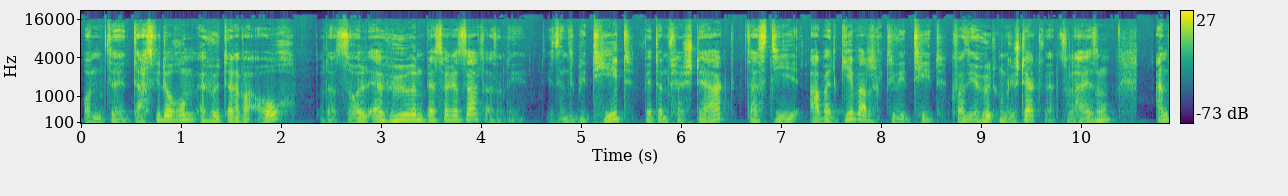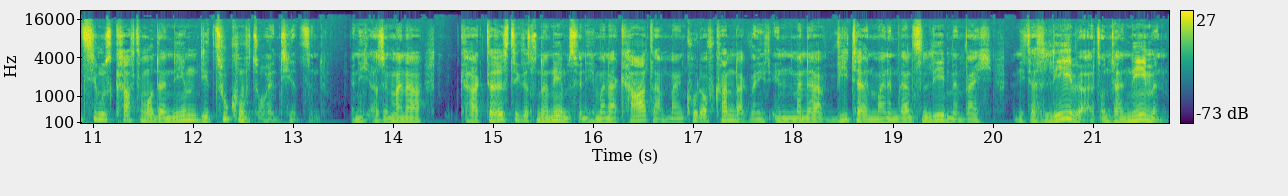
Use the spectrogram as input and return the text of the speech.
Und äh, das wiederum erhöht dann aber auch, oder soll erhöhen, besser gesagt, also die, die Sensibilität wird dann verstärkt, dass die Arbeitgeberattraktivität quasi erhöht und gestärkt wird. Soll heißen, Anziehungskraft am Unternehmen, die zukunftsorientiert sind. Wenn ich also in meiner Charakteristik des Unternehmens, wenn ich in meiner Charta, meinem Code of Conduct, wenn ich in meiner Vita, in meinem ganzen Leben, wenn ich, wenn ich das lebe als Unternehmen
